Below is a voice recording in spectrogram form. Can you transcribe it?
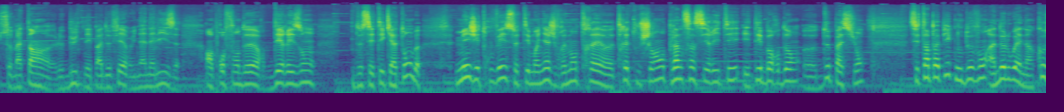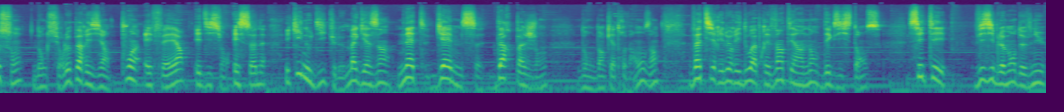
ce matin, le but n'est pas de faire une analyse en profondeur des raisons de cette hécatombe, mais j'ai trouvé ce témoignage vraiment très, euh, très touchant, plein de sincérité et débordant euh, de passion. C'est un papier que nous devons à Nolwenn un Cosson, donc sur leparisien.fr, édition Essonne, et qui nous dit que le magasin Net Games d'Arpajon, donc dans 91, hein, va tirer le rideau après 21 ans d'existence. C'était visiblement devenu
